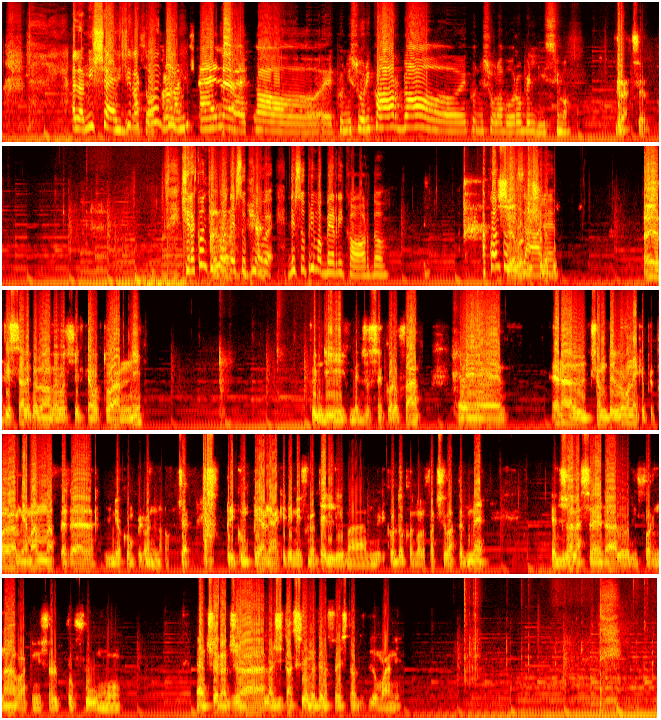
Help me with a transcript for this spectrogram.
Allora, Michelle, ci racconti... La Michelle eh, con, eh, con il suo ricordo e con il suo lavoro bellissimo. Grazie. Ci racconti allora, un po' del suo, primo, del suo, primo, bel ricordo? A quanto sì, risale? Allora, diciamo, eh, risale quando avevo circa otto anni, quindi mezzo secolo fa. Eh, era il ciambellone che preparava mia mamma per uh, il mio compleanno, cioè per i compleanni anche dei miei fratelli, ma mi ricordo quando lo faceva per me e già la sera lo infornava, quindi c'era il profumo e c'era già l'agitazione della festa di domani.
